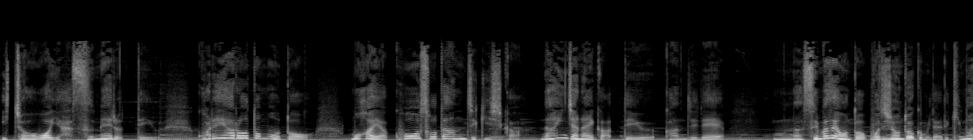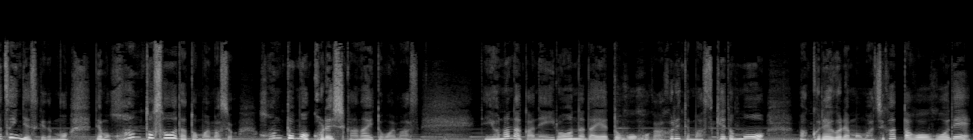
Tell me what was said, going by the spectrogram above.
胃腸を休めるっていうこれやろうと思うともはや酵素断食しかないんじゃないかっていう感じですいません本当ポジショントークみたいで気まずいんですけどもでも本当そうだと思いますよ。本当もうこれしかないと思います。世の中ねいろんなダイエット方法が溢れてますけども、まあ、くれぐれも間違った方法で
